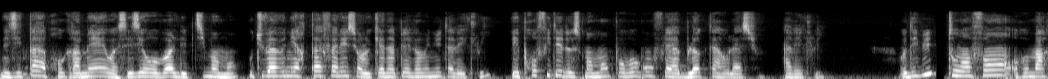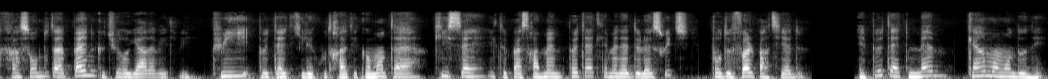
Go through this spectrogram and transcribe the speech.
N'hésite pas à programmer ou à saisir au vol des petits moments où tu vas venir t'affaler sur le canapé 20 minutes avec lui et profiter de ce moment pour regonfler à bloc ta relation avec lui. Au début, ton enfant remarquera sans doute à peine que tu regardes avec lui. Puis, peut-être qu'il écoutera tes commentaires. Qui sait, il te passera même peut-être les manettes de la Switch pour de folles parties à deux. Et peut-être même qu'à un moment donné,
